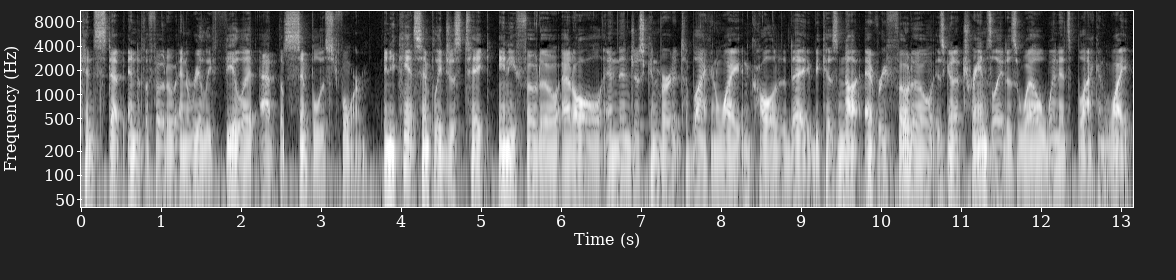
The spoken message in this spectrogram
can step into the photo and really feel it at the simplest form. And you can't simply just take any photo at all and then just convert it to black and white and call it a day because not every photo is going to translate as well when it's black and white.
